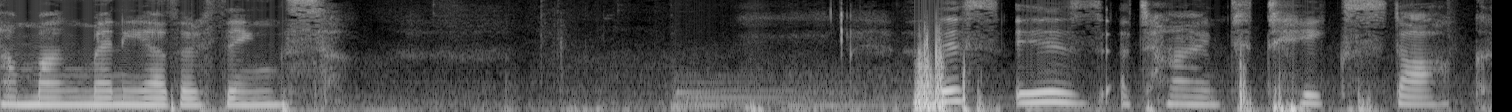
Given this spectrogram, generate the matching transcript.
among many other things. This is a time to take stock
